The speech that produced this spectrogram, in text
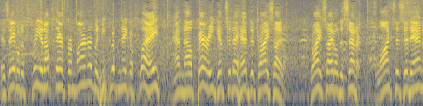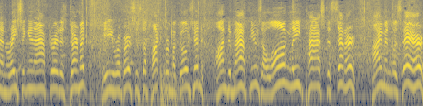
is able to free it up there for Marner, but he couldn't make a play. And now Barrie gets it ahead to Draisaitl. Draisaitl to center. Launches it in and racing in after it is Dermott. He reverses the puck for Bogosian. On to Matthews. A long lead pass to center. Hyman was there.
